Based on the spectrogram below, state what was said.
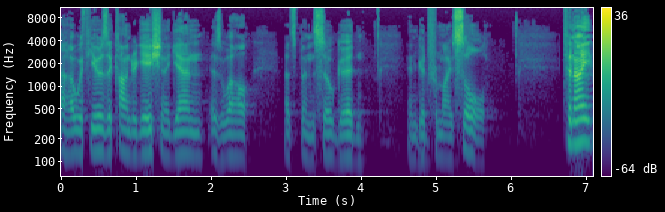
uh, with you as a congregation again as well. That's been so good and good for my soul. Tonight,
